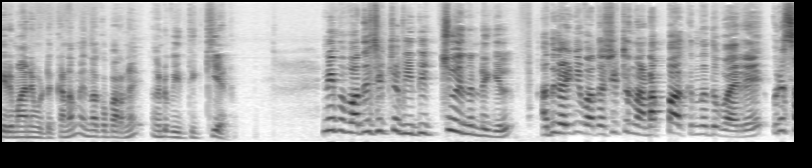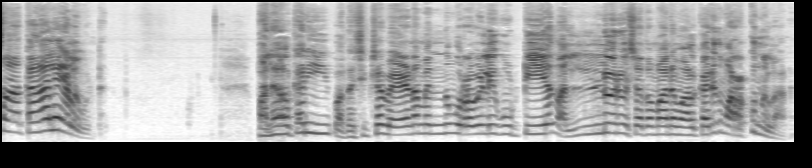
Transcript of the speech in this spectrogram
തീരുമാനമെടുക്കണം എന്നൊക്കെ പറഞ്ഞ് അങ്ങോട്ട് വിധിക്കുകയാണ്. ഇനിയിപ്പോൾ വധശിക്ഷ വിധിച്ചു എന്നുണ്ടെങ്കിൽ അത് കഴിഞ്ഞ് വധശിക്ഷ നടപ്പാക്കുന്നത് വരെ ഒരു കാലയളവുണ്ട്. പല ആൾക്കാർ ഈ വധശിക്ഷ വേണമെന്ന് ഉറവിളി കൂട്ടിയ നല്ലൊരു ശതമാനം ആൾക്കാർ ഇത് മറക്കുന്നുള്ളതാണ്.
